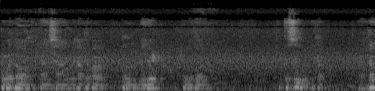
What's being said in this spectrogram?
อบตกาช้างนะครับแล้วก็ท่านนายกอบตกระสู้นะครับท่าน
